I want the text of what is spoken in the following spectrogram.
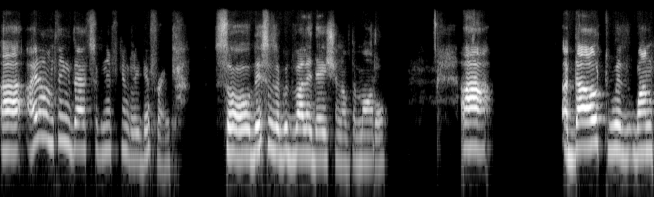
Uh, I don't think that's significantly different. So this is a good validation of the model. Uh, adult with one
